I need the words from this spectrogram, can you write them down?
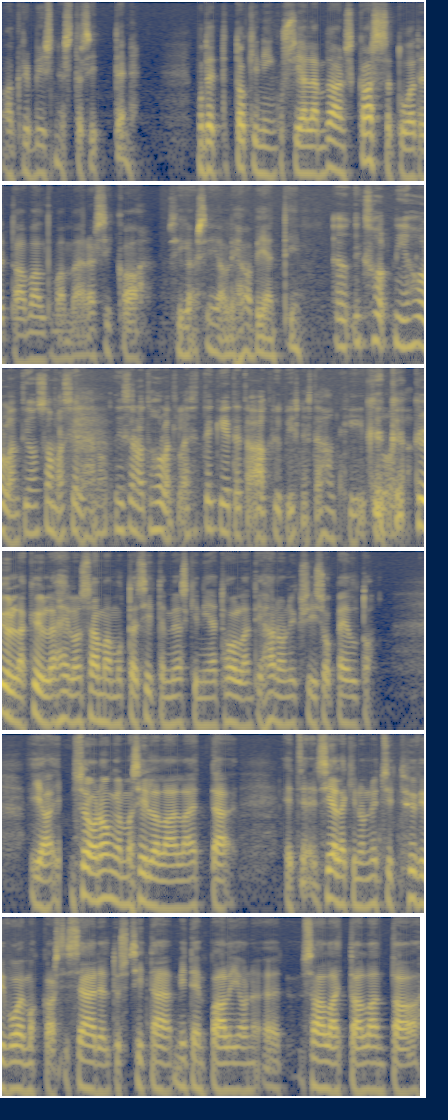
agribisnestä sitten. Mutta että toki niin kuin siellä Tanskassa tuotetaan valtavan määrä sikaa, sianlihaa vientiin. Eikö niin Hollanti on sama? Siellähän on niin sanottu, että hollantilaiset tekee tätä agribisnestä hankkii tiloja. Ky- kyllä, kyllä, heillä on sama, mutta sitten myöskin niin, että Hollantihan on yksi iso pelto. Ja se on ongelma sillä lailla, että, että sielläkin on nyt sitten hyvin voimakkaasti säädelty sitä, miten paljon saa laittaa lantaa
